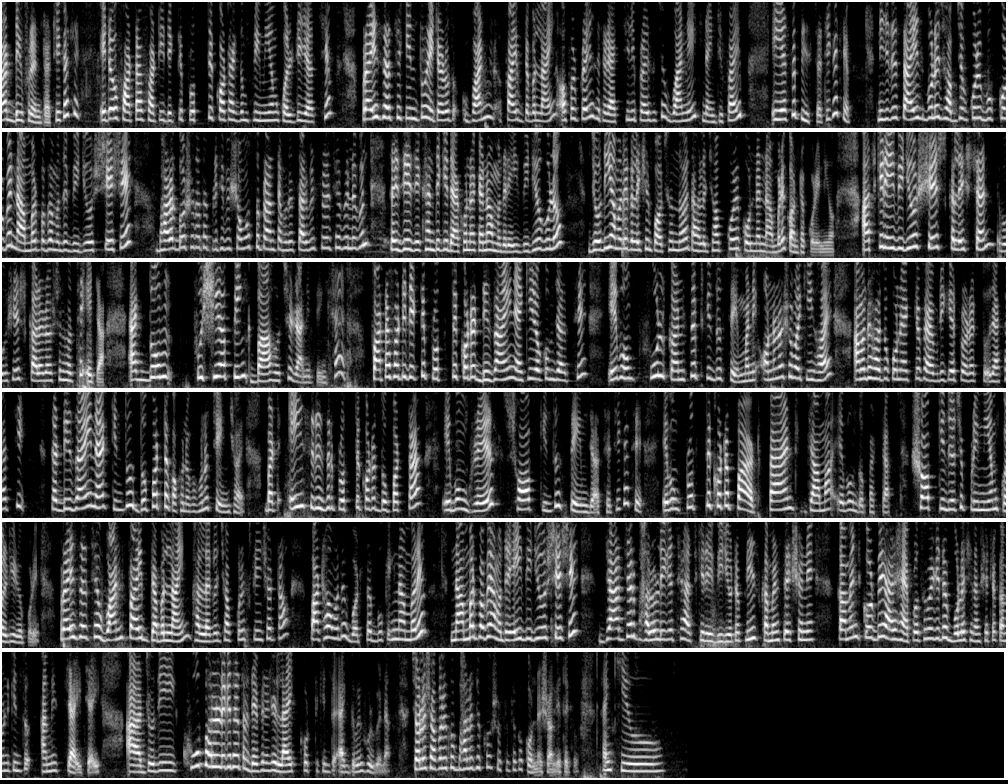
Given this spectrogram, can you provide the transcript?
তার ডিফারেন্টটা ঠিক আছে? এটাও ফাটাফাটি দেখতে প্রত্যেক কটা একদম প্রিমিয়াম কোয়ালিটি যাচ্ছে। প্রাইস যাচ্ছে কিন্তু এটারও one five double nine offer price এটার অ্যাকচুয়ালি প্রাইস হচ্ছে ওয়ান এইট নাইনটি ফাইভ এই আছে পিসটা ঠিক আছে? নিজেদের সাইজ বলে ঝপঝপ করে বুক করবে নাম্বার পাবে আমাদের ভিডিও শেষে। ভারতবর্ষ তথা পৃথিবীর সমস্ত প্রান্তে আমাদের সার্ভিস রয়েছে অ্যাভেলেবেল তাই যে যেখান থেকে দেখো না কেন আমাদের এই ভিডিওগুলো যদি আমাদের কালেকশন পছন্দ হয়, তাহলে ঝপ করে কন্যার নাম্বারে কন্ট্যাক্ট করে নিও। আজকের এই ভিডিওর শেষ কালেকশন এবং শেষ কালার অপশন হচ্ছে এটা। একদম ফুশিয়া পিঙ্ক বা হচ্ছে রানি পিঙ্ক হ্যাঁ? ফাটাফাটি দেখতে প্রত্যেক কটা ডিজাইন একই রকম যাচ্ছে এবং ফুল কনসেপ্ট কিন্তু সেম মানে অন্যান্য সময় কি হয়, আমাদের হয়তো কোনো একটা ফ্যাব্রিকের প্রোডাক্ট দেখাচ্ছি তার ডিজাইন এক, কিন্তু দোপাট্টা কখনো কখনো চেঞ্জ হয়। বাট এই সিরিজের প্রত্যেকটা দোপাট্টা এবং ড্রেস সব কিন্তু সেম যাচ্ছে ঠিক আছে? এবং প্রত্যেক কটা পার্ট প্যান্ট, জামা এবং দোপাট্টা সব কিন্তু হচ্ছে প্রিমিয়াম কোয়ালিটির ওপরে প্রাইস আছে ওয়ান ফাইভ ডাবল নাইন ভালো লাগলে ঝপ করে স্ক্রিনশট নাও। পাঠাও আমাদের হোয়াটসঅ্যাপ বুকিং নাম্বারে নাম্বার পাবে আমাদের এই ভিডিওর শেষে। যার যার ভালো লেগেছে আজকের এই ভিডিওটা প্লিজ কমেন্ট সেকশনে কমেন্ট করবে। আর হ্যাঁ প্রথমে যেটা বলেছিলাম, সেটা কমেন্ট কিন্তু আমি চাই চাই। আর যদি খুব ভালো লেগে থাকে, তাহলে ডেফিনেটলি লাইক করতে কিন্তু একদমই ভুলবে না। চলো সকলে খুব ভালো থেকো, সুস্থ থেকো, কন্যার সঙ্গে থেকো। Thank you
